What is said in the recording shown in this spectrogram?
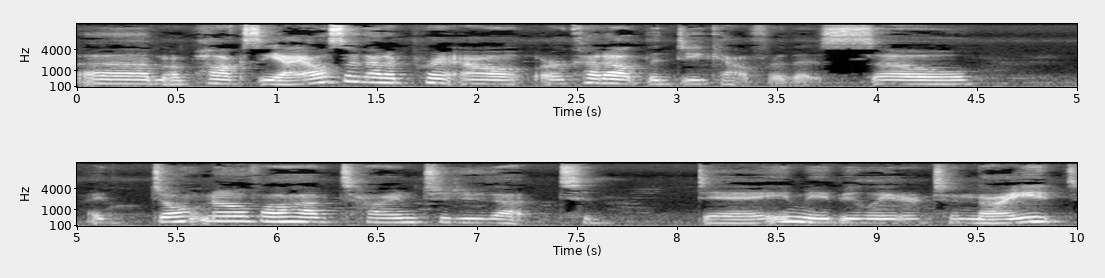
um, epoxy. I also got to print out or cut out the decal for this. So I don't know if I'll have time to do that today, maybe later tonight.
